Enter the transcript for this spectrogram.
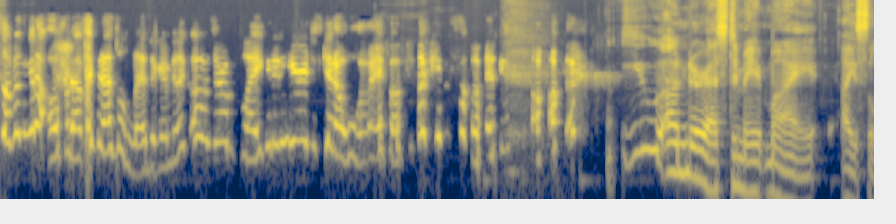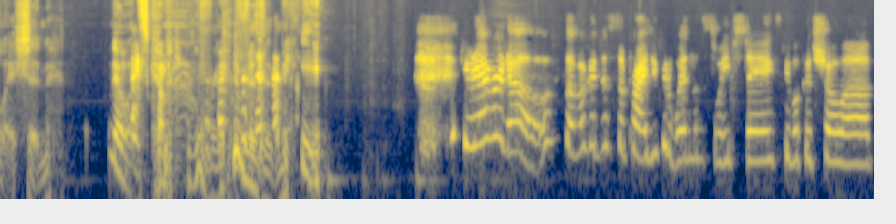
someone's gonna open up if it has a lid. They're gonna be like, "Oh, is there a blanket in here?" Just get a whiff of fucking sweaty socks. You underestimate my isolation. No one's coming over to visit me. You never know. Someone could just surprise you. Could win the sweepstakes. People could show up.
